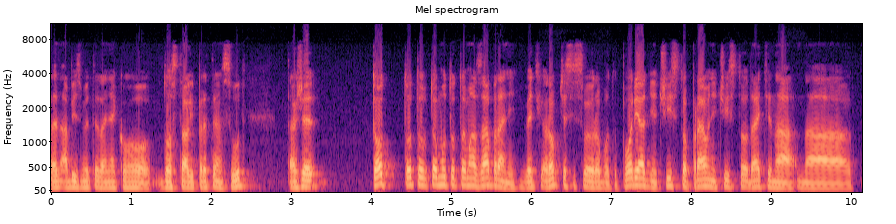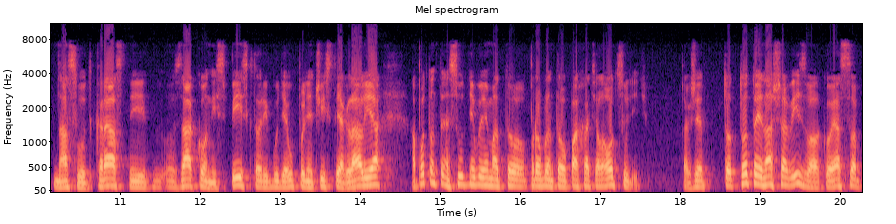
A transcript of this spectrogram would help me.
len aby sme teda niekoho dostali pre ten súd. Takže to, to, to, tomu toto má zabraniť. Veď robte si svoju robotu poriadne, čisto, právne čisto, dajte na, na, na súd krásny zákonný spis, ktorý bude úplne čistý jak lália a potom ten súd nebude mať to, problém toho páchateľa odsúdiť. Takže to, toto je naša výzva. Ako ja, som,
